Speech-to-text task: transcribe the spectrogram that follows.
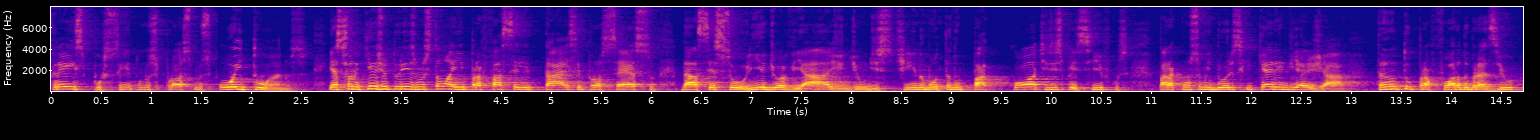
3% nos próximos oito anos. E as franquias de turismo estão aí para facilitar esse processo da assessoria de uma viagem, de um destino, montando pacotes específicos para consumidores que querem viajar tanto para fora do Brasil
